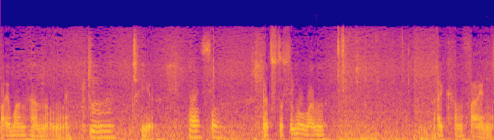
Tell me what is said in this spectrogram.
by one hand only. Mhm. It's here. I see. That's the single one I can find.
